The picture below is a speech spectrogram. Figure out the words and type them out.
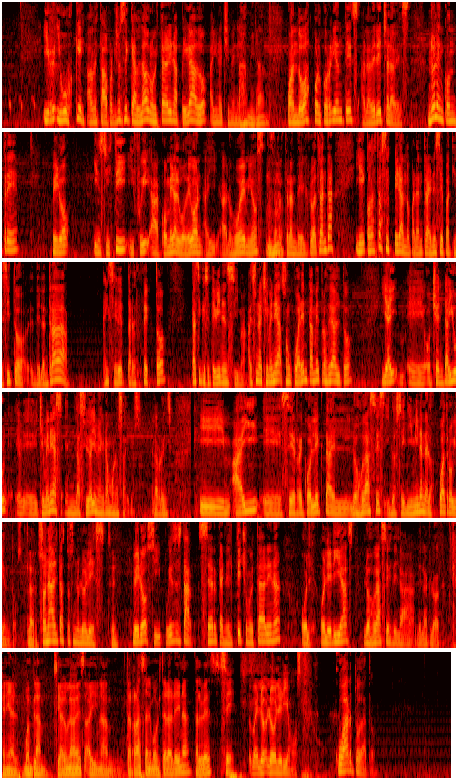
y, y busqué a dónde estaba, porque yo sé que al lado de Movistar Arena pegado hay una chimenea. Ah, mirá. Cuando vas por Corrientes, a la derecha la ves. No la encontré, pero insistí y fui a comer al bodegón, ahí a los bohemios, que es el restaurante del Club Atlanta. Y cuando estás esperando para entrar en ese patiecito de la entrada, ahí se ve perfecto, casi que se te viene encima. Es una chimenea, son 40 metros de alto y hay eh, 81 eh, chimeneas en la ciudad y en el Gran Buenos Aires, en la provincia. Y ahí eh, se recolecta el- los gases y los eliminan a los cuatro vientos. Claro. Son altas, entonces no lo lees. Sí. Pero si pudieses estar cerca en el techo de esta arena, ol- olerías los gases de la, de la cloaca. Genial, buen plan. Si alguna vez hay una terraza en el Movistar Arena, tal vez. Sí, lo, lo oleríamos. Cuarto dato.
